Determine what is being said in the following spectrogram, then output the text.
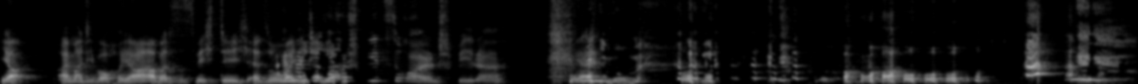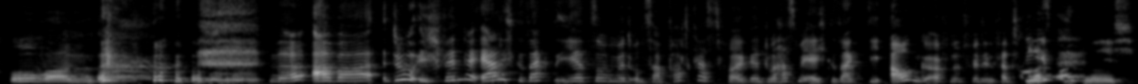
Ja, einmal die Woche, ja, aber das ist wichtig. Also, einmal die Woche lernt... spielst du Rollenspiele. Ja. Minimum. oh, wow. Oh Mann. ne? Aber du, ich finde ehrlich gesagt, jetzt so mit unserer Podcast-Folge, du hast mir ehrlich gesagt die Augen geöffnet für den Vertrieb. Das freut mich.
